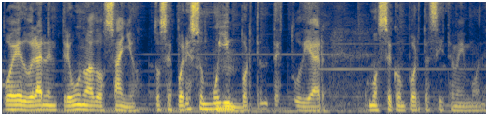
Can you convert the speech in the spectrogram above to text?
puede durar entre uno a dos años. Entonces, por eso es muy mm. importante estudiar cómo se comporta el sistema inmune.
